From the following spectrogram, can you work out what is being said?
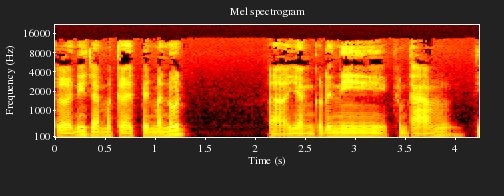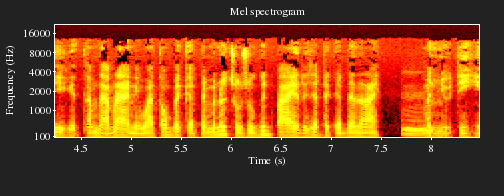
เกิดนี่จะมาเกิดเป็นมนุษย์ อ่าอย่างกรณีคำถามที่คำถามแรกนี่ว่าต้องไปเกิดเป็นมนุษย์สูงๆขึ้นไป หรือจะไปเกิดเป็นอะไร มันอยู่ที่เห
